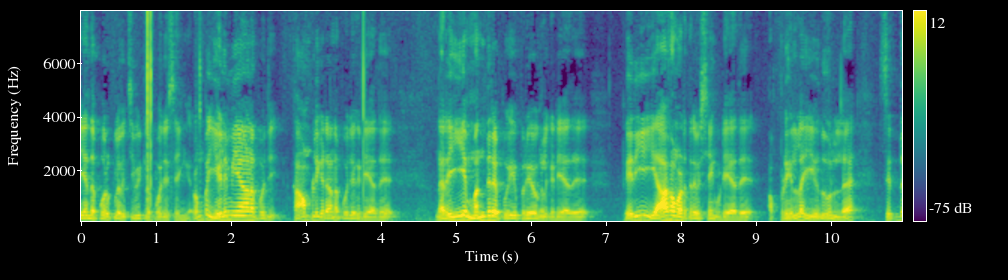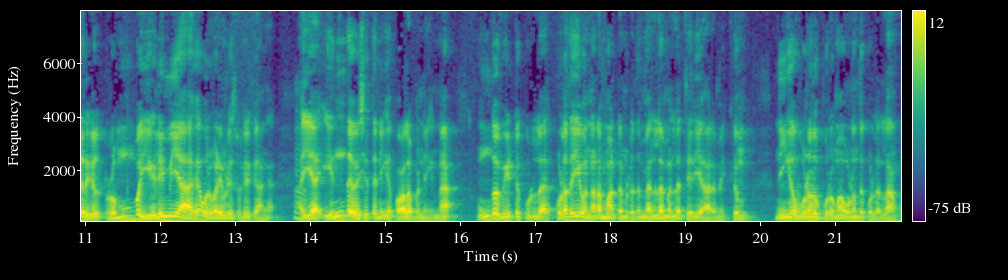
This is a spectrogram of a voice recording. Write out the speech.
ஐயா அந்த பொருட்களை வச்சு வீட்டில் பூஜை செய்யுங்க. ரொம்ப எளிமையான பூஜை. காம்ப்ளிகேட்டான பூஜை கிடையாது. நிறைய மந்திர பிரயோகங்கள் கிடையாது. பெரிய யாகம் நடத்துகிற விஷயம் கிடையாது. அப்படியெல்லாம் எதுவும் இல்லை. சித்தர்கள் ரொம்ப எளிமையாக ஒரு வழிமுறை சொல்லியிருக்காங்க. ஐயா இந்த விஷயத்தை நீங்கள் ஃபாலோ பண்ணீங்கன்னா உங்கள் வீட்டுக்குள்ள குலதெய்வ நடமாட்டம்ன்றது மெல்ல மெல்ல தெரிய ஆரம்பிக்கும். நீங்கள் உணர்வுபூர்வமாக உணர்ந்து கொள்ளலாம்.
